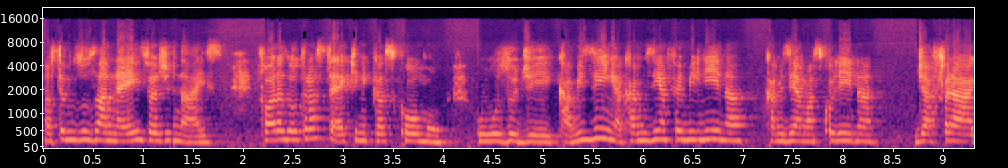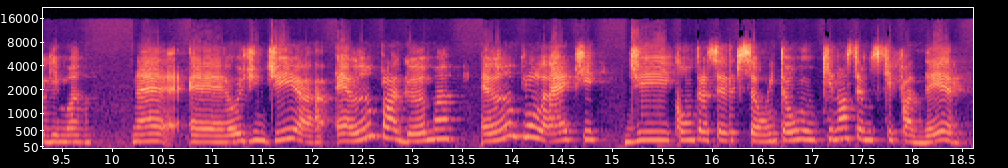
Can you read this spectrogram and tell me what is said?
Nós temos os anéis vaginais, fora as outras técnicas, como o uso de camisinha, camisinha feminina, camisinha masculina, diafragma, né? É, hoje em dia é ampla gama, é amplo leque de contracepção. Então, o que nós temos que fazer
